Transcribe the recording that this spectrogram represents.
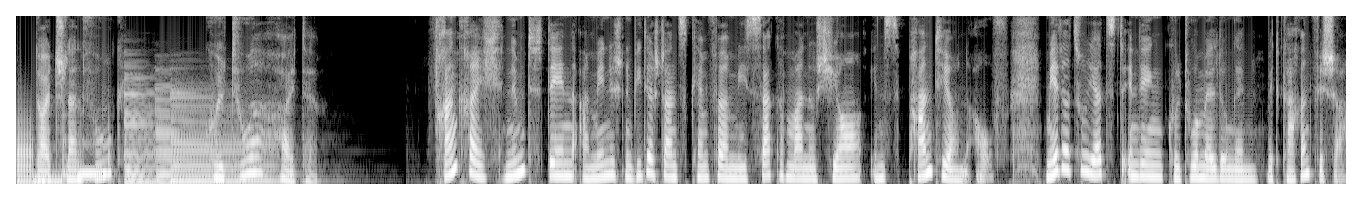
Deutschlandfunk Kultur heute. Frankreich nimmt den armenischen Widerstandskämpfer Misak Manouchian ins Pantheon auf. Mehr dazu jetzt in den Kulturmeldungen mit Karin Fischer.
